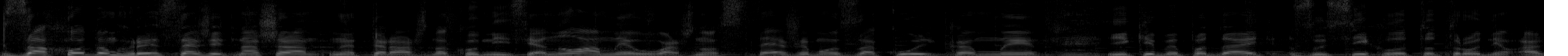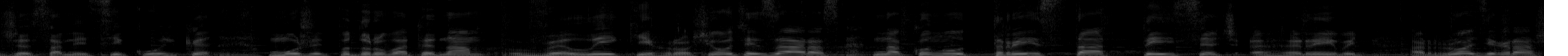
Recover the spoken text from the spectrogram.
За ходом гри стежить наша тиражна комісія. Ну а ми уважно стежимо за кульками, які випадають з усіх лототронів. Адже саме ці кульки можуть подарувати нам великі гроші. От і зараз на кону 300 тисяч гривень. Розіграш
